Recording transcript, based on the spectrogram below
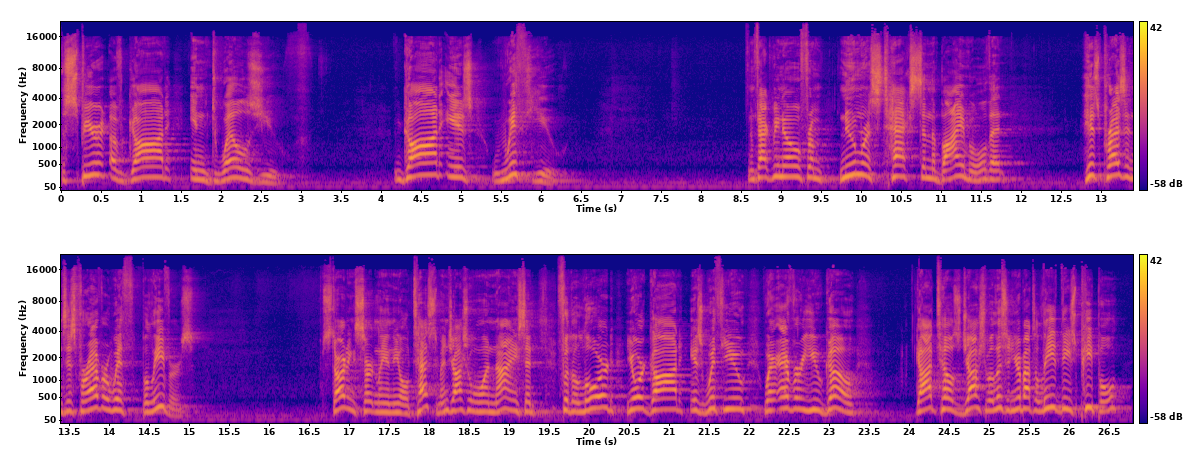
The Spirit of God indwells you. God is with you. In fact, we know from numerous texts in the Bible that His presence is forever with believers starting certainly in the Old Testament, Joshua 1 9, he said, For the Lord your God is with you wherever you go. God tells Joshua, Listen, you're about to lead these people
